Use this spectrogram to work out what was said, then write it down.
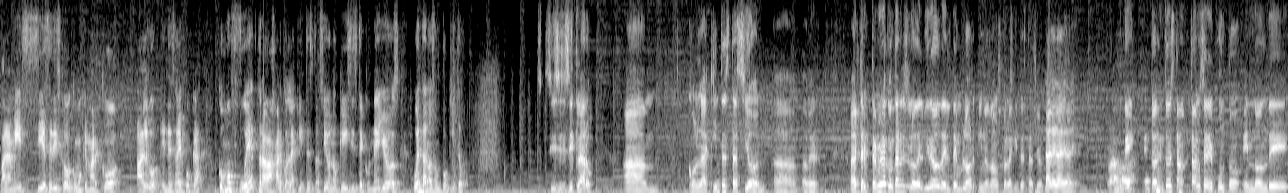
para mí sí ese disco como que marcó algo en esa época. ¿Cómo fue trabajar con la quinta estación o qué hiciste con ellos? Cuéntanos un poquito. Sí, sí, sí, claro. con la quinta estación, a ver, a ver, termino de contarles lo del video del temblor y nos vamos con la quinta estación. Dale, dale, dale. Ok, entonces, estamos en el punto en donde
